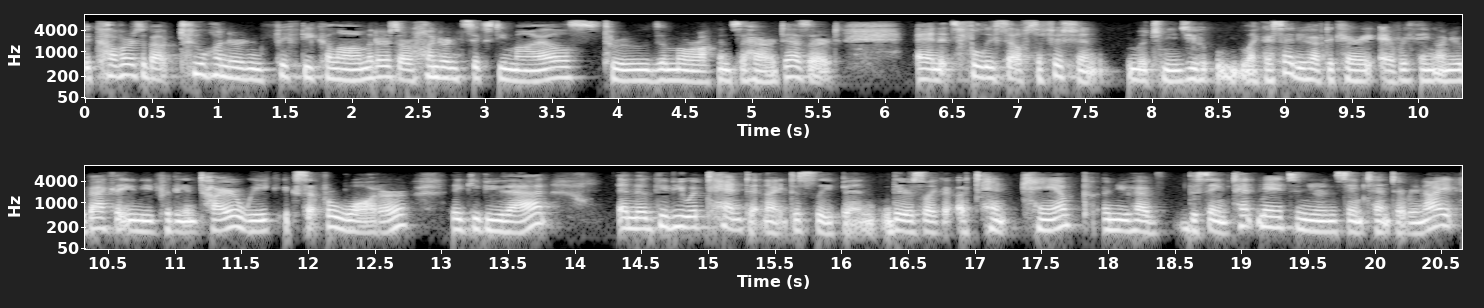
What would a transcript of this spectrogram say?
it covers about 250 kilometers or 160 miles through the Moroccan Sahara Desert. And it's fully self-sufficient, which means you, like I said, you have to carry everything on your back that you need for the entire week except for water. They give you that. And they'll give you a tent at night to sleep in. There's like a tent camp and you have the same tent mates and you're in the same tent every night.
